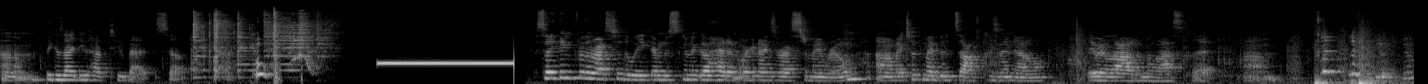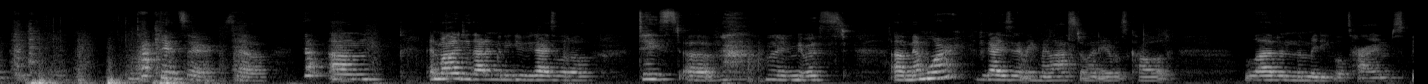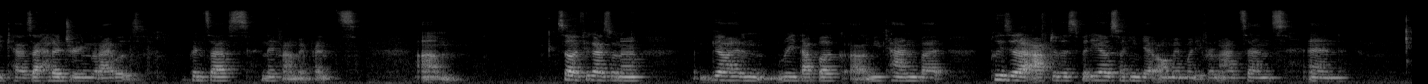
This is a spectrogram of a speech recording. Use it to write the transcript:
um, because I do have two beds, so. So I think for the rest of the week, I'm just gonna go ahead and organize the rest of my room. Um, I took my boots off because I know they were loud in the last clip. Um, tap dancer, so yeah. Um, and while I do that, I'm gonna give you guys a little taste of my newest uh, memoir. If you guys didn't read my last one, it was called Love in the Medieval Times because I had a dream that I was a princess and I found my prince. Um, so if you guys want to go ahead and read that book, um, you can, but please do that after this video so I can get all my money from AdSense. And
